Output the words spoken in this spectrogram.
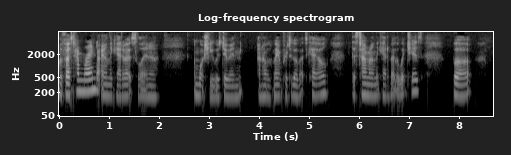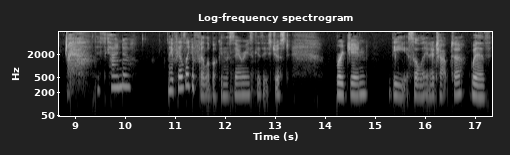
The first time around, I only cared about Celaena and what she was doing, and I was waiting for her to go back to Chaol. This time I only cared about the witches, but this kind of it feels like a filler book in the series because it's just bridging the Celaena chapter with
